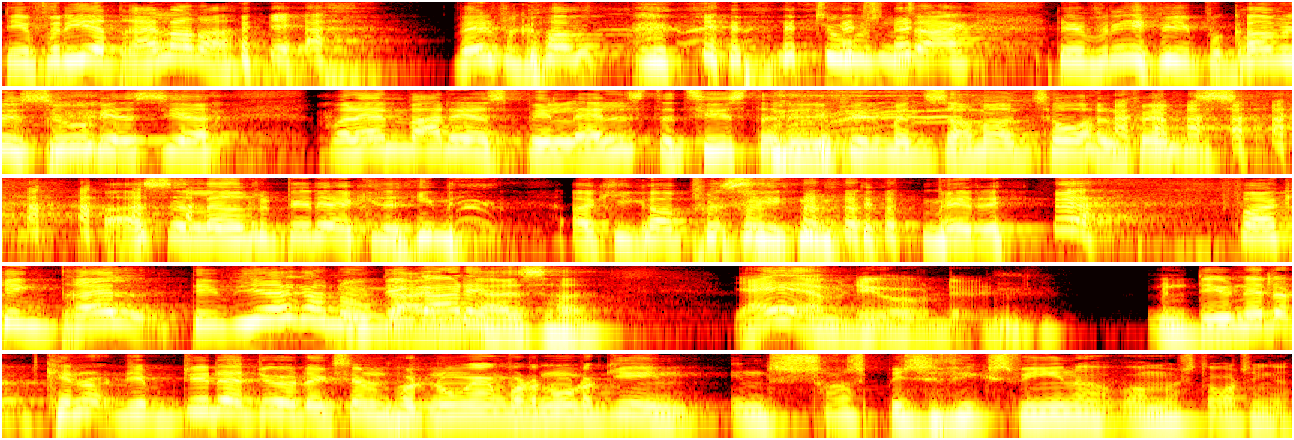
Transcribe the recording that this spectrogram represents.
det. er fordi, jeg driller dig. Ja. Velbekomme. Tusind tak. Det er fordi, vi er på Comedy Zoo, jeg siger, hvordan var det at spille alle statisterne i filmen Sommeren 92? og så lavede du det der grin og kigge op på scenen med det. Fucking drill, det virker nogle det gør gange, det. altså. Ja, ja, men det er jo... Det, men det er jo netop... Kender, det, det der, det er jo et eksempel på, at nogle gange, hvor der er nogen, der giver en, en så specifik sviner, hvor man står og tænker,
